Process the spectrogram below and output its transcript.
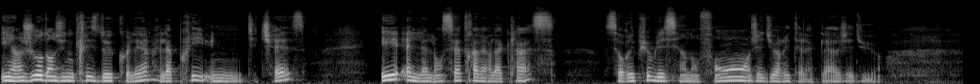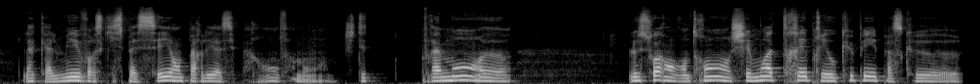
Et un jour, dans une crise de colère, elle a pris une petite chaise et elle l'a lancée à travers la classe. Ça aurait pu blesser un enfant. J'ai dû arrêter la classe, j'ai dû la calmer, voir ce qui se passait, en parler à ses parents. Enfin bon, j'étais vraiment euh, le soir en rentrant chez moi très préoccupée parce que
